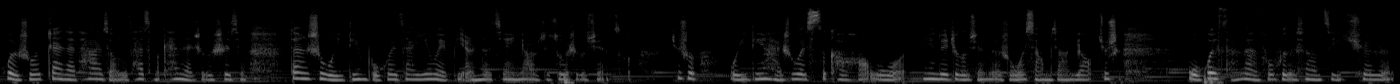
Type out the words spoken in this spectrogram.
或者说站在他的角度，他怎么看待这个事情。但是我一定不会再因为别人的建议而去做这个选择。就是我一定还是会思考好，我面对这个选择的时候，我想不想要？就是我会反反复复的向自己确认，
